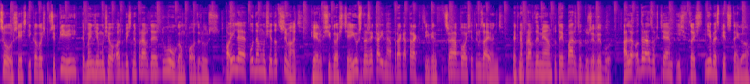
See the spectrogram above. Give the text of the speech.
Cóż, jeśli kogoś przypili, to będzie musiał odbyć naprawdę długą podróż. O ile uda mu się dotrzymać. Pierwsi goście już narzekali na brak atrakcji, więc trzeba było się tym zająć. Tak naprawdę miałem tutaj bardzo duży wybór, ale od razu chciałem iść w coś niebezpiecznego.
